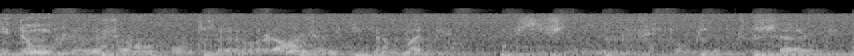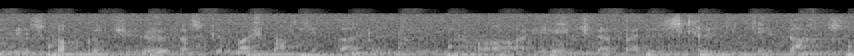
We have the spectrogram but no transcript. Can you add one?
Et donc, euh, je rencontre Hollande, je lui dis, ben moi, c'est fini, tu fais ton truc tout seul, tu mets le score que tu veux, parce que moi, je participe pas truc. Oh, allez, tu vas pas discréditer le parti,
